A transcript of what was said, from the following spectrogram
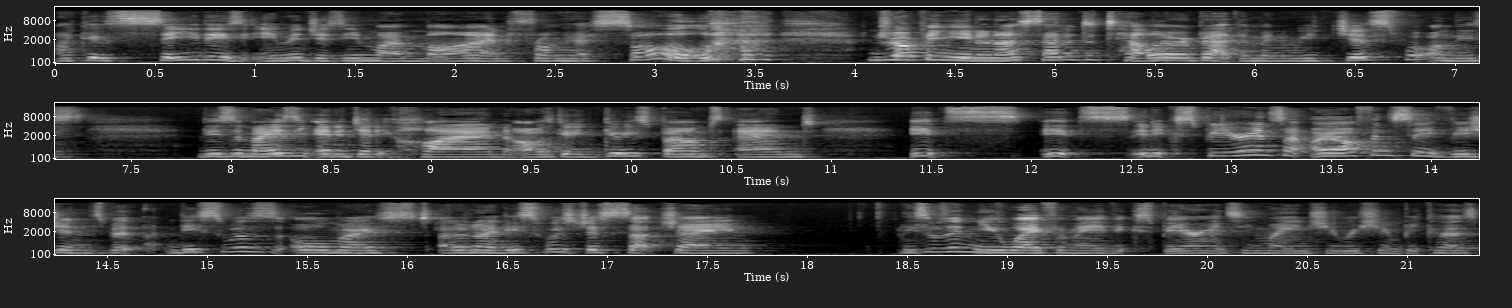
I could see these images in my mind from her soul dropping in, and I started to tell her about them, and we just were on this this amazing energetic high, and I was getting goosebumps, and it's it's an experience. I often see visions, but this was almost I don't know. This was just such a this was a new way for me of experiencing my intuition because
